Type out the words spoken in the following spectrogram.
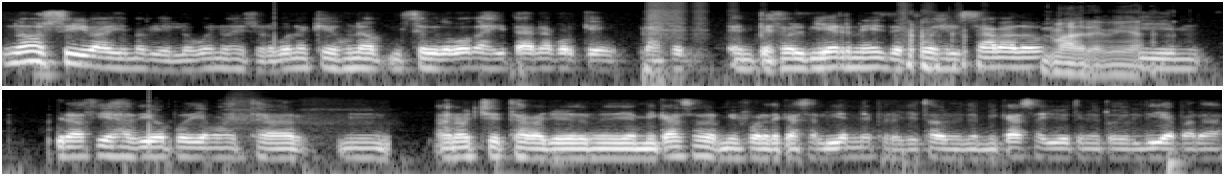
no, sí, va bien, va bien. Lo bueno es eso. Lo bueno es que es una pseudo boda gitana porque empezó el viernes, después el sábado. Madre mía. Y gracias a Dios podíamos estar. Mm, anoche estaba yo dormido en mi casa, dormí fuera de casa el viernes, pero yo estaba dormido en mi casa y yo he tenido todo el día para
